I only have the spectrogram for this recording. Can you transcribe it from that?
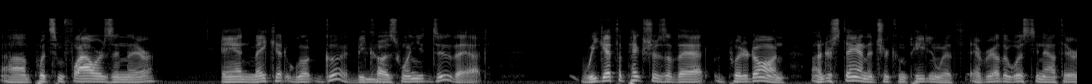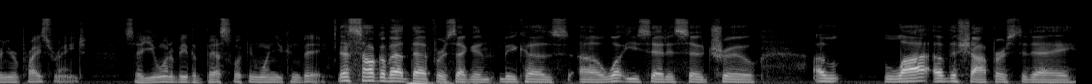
uh, put some flowers in there, and make it look good. Mm. Because mm. when you do that, we get the pictures of that, we put it on. Understand that you're competing with every other listing out there in your price range. So you want to be the best looking one you can be. Let's talk about that for a second because uh, what you said is so true. A lot of the shoppers today,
